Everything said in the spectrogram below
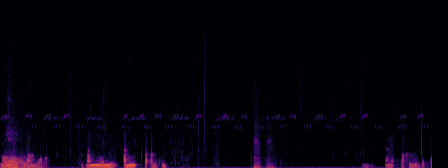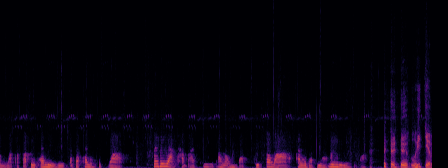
โรงเรียนอ๋อที่เราเรียนอะมันเน้นคณิตกับอังกฤษอืมอืมอืมนั่นแหละก็คือเหตุผลหลักก็คือแค่หนีแล้วก็แค่รู้สึกว่า ไม่ได้อยากทำอาชีพอารมณ์แบบวิศวะอะไรแบบเนี้ยไม่มีหัวอุ้ยเจ็บ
